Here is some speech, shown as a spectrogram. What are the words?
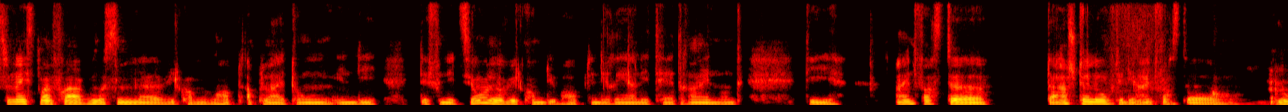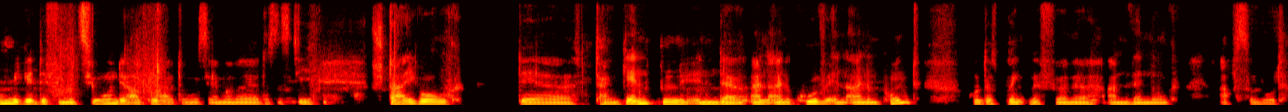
zunächst mal fragen müssen, äh, wie kommen überhaupt Ableitungen in die Definition oder wie kommen die überhaupt in die Realität rein? Und die einfachste Darstellung, die, die einfachste blumige Definition der Ableitung ist ja immer, naja, das ist die Steigung der Tangenten in der, an eine Kurve in einem Punkt. Und das bringt mir für eine Anwendung absolut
